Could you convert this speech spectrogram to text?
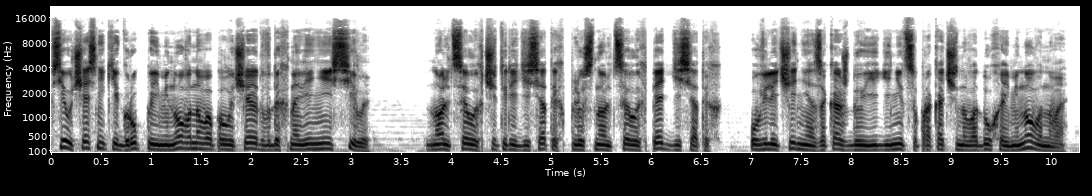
все участники группы именованного получают вдохновение силы. 0,4 плюс 0,5 увеличение за каждую единицу прокачанного духа именованного –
